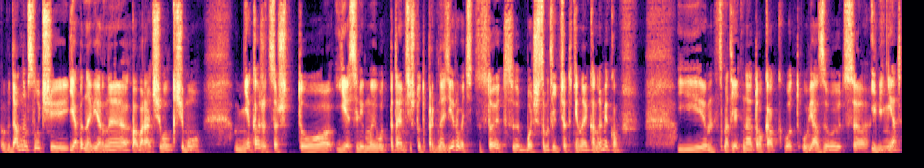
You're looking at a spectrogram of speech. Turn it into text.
В данном случае я бы, наверное, поворачивал к чему? Мне кажется, что если мы вот пытаемся что-то прогнозировать, то стоит больше смотреть все-таки на экономику и смотреть на то, как вот увязываются или нет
